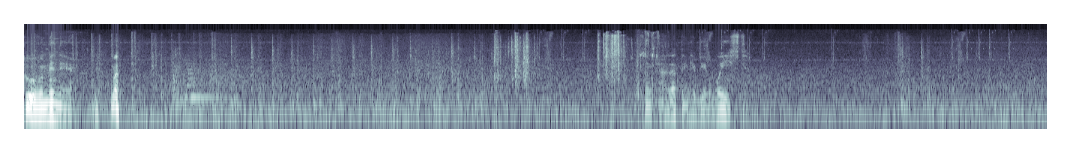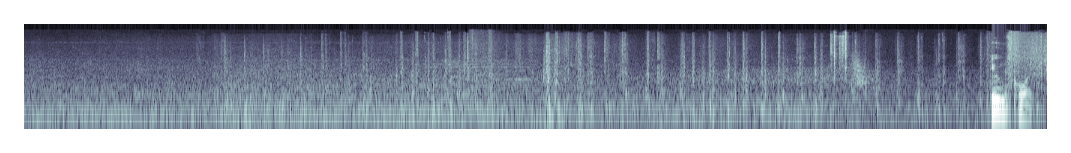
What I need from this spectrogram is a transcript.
Two of them in there. Sometimes that thing can be a waste. Doom's Court.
